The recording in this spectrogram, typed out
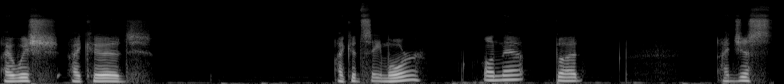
I wish I could I could say more on that, but I just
